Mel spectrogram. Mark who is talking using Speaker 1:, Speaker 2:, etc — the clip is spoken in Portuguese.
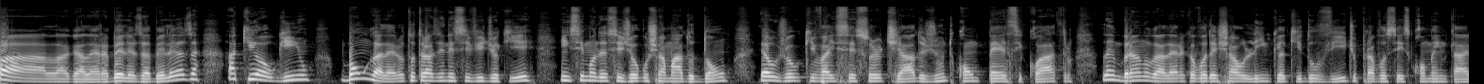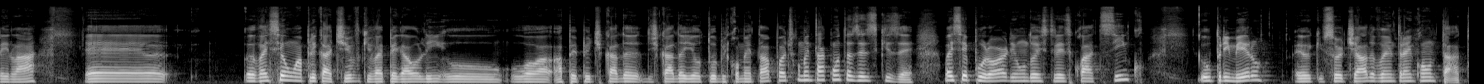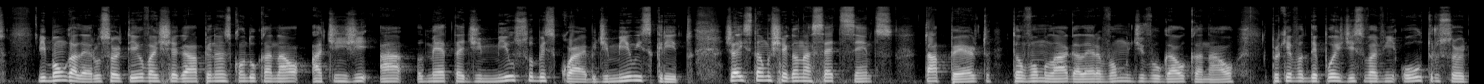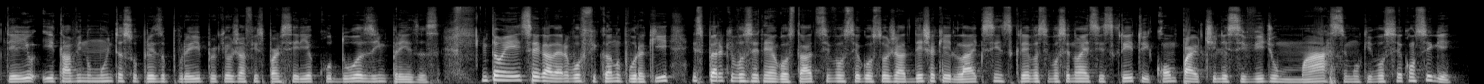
Speaker 1: Fala galera, beleza, beleza? Aqui é o Guinho. Bom galera, eu tô trazendo esse vídeo aqui em cima desse jogo chamado Dom. É o jogo que vai ser sorteado junto com o PS4. Lembrando galera que eu vou deixar o link aqui do vídeo para vocês comentarem lá. É... Vai ser um aplicativo que vai pegar o, link, o, o app de cada, de cada YouTube comentar. Pode comentar quantas vezes quiser. Vai ser por ordem 1, 2, 3, 4, 5. O primeiro eu sorteado, vou entrar em contato. E bom, galera, o sorteio vai chegar apenas quando o canal atingir a meta de mil subscribes, de mil inscritos. Já estamos chegando a 700, tá perto. Então vamos lá, galera, vamos divulgar o canal, porque depois disso vai vir outro sorteio e tá vindo muita surpresa por aí, porque eu já fiz parceria com duas empresas. Então é isso aí, galera, eu vou ficando por aqui. Espero que você tenha gostado. Se você gostou, já deixa aquele like, se inscreva se você não é inscrito e compartilhe esse vídeo máximo máximo que você conseguir.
